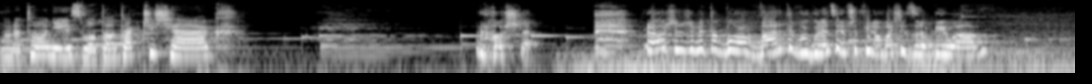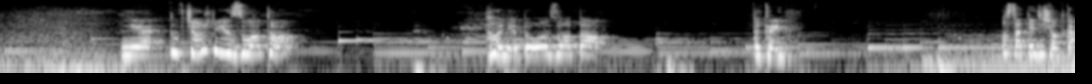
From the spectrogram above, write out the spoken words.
Dobra, to nie jest złoto, tak czy siak. Proszę. Proszę, żeby to było warte w ogóle, co ja przed chwilą właśnie zrobiłam. Nie, tu wciąż nie jest złoto. To nie było złoto. Okej. Ostatnia dziesiątka.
